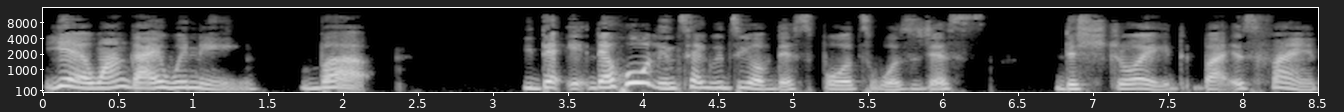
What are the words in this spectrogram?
yeah, one guy winning, but the, the whole integrity of the sport was just destroyed, but it's fine.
